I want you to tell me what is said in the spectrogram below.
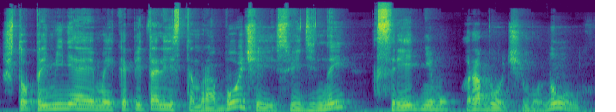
что применяемые капиталистом рабочие сведены к среднему рабочему. Ну,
